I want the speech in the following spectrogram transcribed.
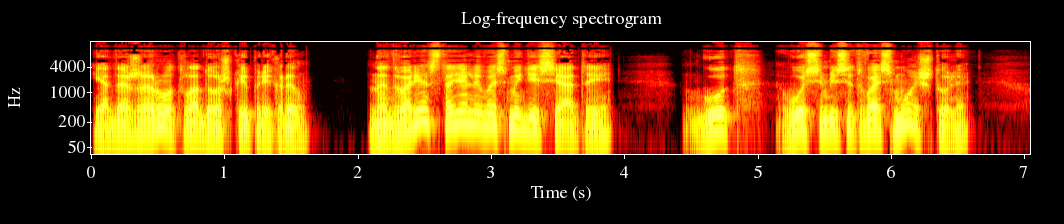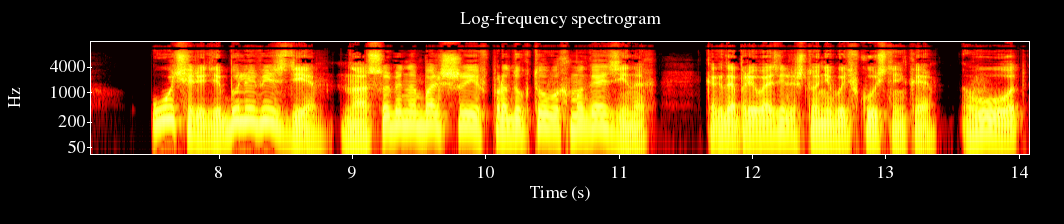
Я даже рот ладошкой прикрыл. На дворе стояли восьмидесятые. Год восемьдесят восьмой, что ли. Очереди были везде, но особенно большие в продуктовых магазинах, когда привозили что-нибудь вкусненькое. Вот.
